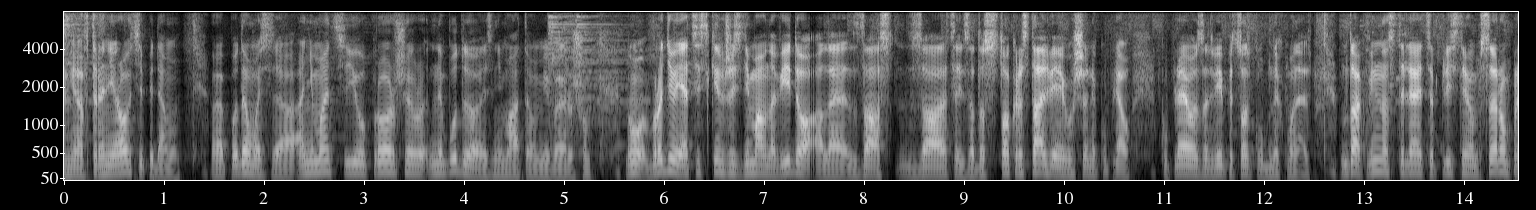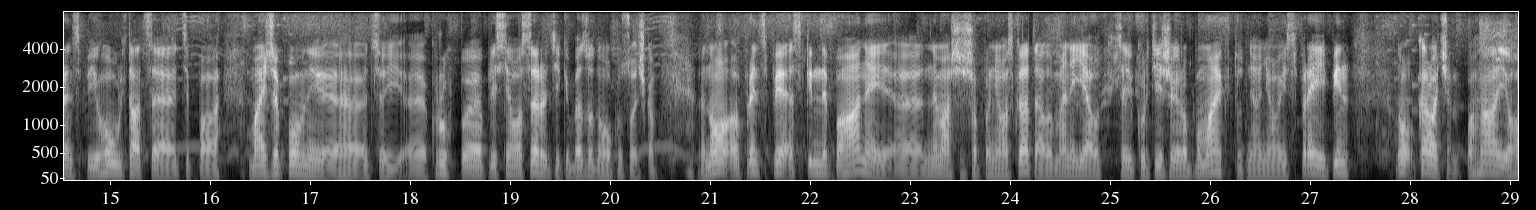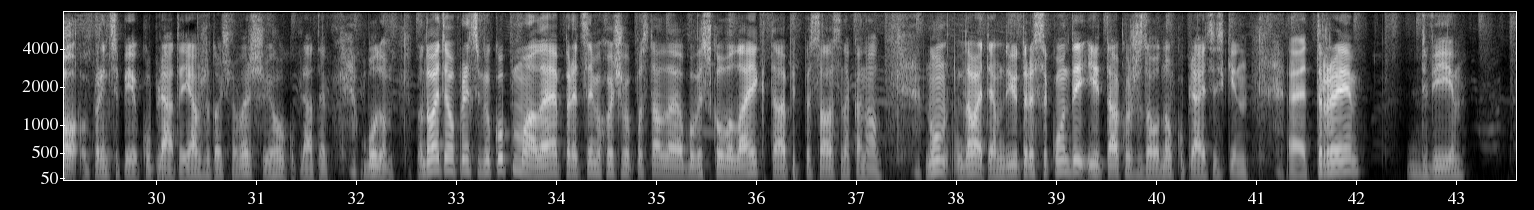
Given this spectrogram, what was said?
Е, В тренувці підемо. Е, Подивимося, анімацію про не буду знімати вам вирушу. Ну, вроді я цей скін вже знімав на відео, але за, за цей за до 100 кристалів я його ще не купляв. Купляю його за 2500 клубних монет. Ну так, він настеляється пліснявим сиром, в принципі, його ульта це, типа, майже повний е, цей круг пліснявого сиру, тільки без одного кусочка. Ну, в принципі, скін непоганий, нема ще що про нього сказати, але в мене є от цей крутіший робомайк, тут на нього і спрей, і пін. Ну, коротше, погнали його, в принципі, купляти. Я вже точно вирішив, його купляти буду. Ну, давайте його, в принципі, купимо, але перед цим я хочу, щоб ви поставили обов'язково лайк та підписалися на канал. Ну, давайте, я вам даю 3 секунди і також заодно купляю цей скін. Е, 3, 2,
